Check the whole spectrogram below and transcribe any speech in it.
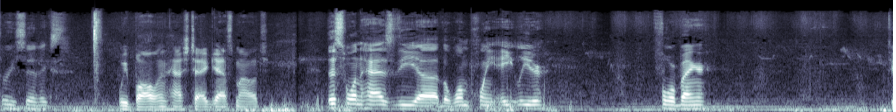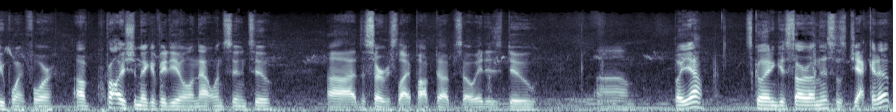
Three Civics. We ballin', hashtag gas mileage. This one has the uh, the 1.8 liter four banger. 2.4. I probably should make a video on that one soon too. Uh, the service light popped up, so it is due. Um, but yeah, let's go ahead and get started on this. Let's jack it up.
